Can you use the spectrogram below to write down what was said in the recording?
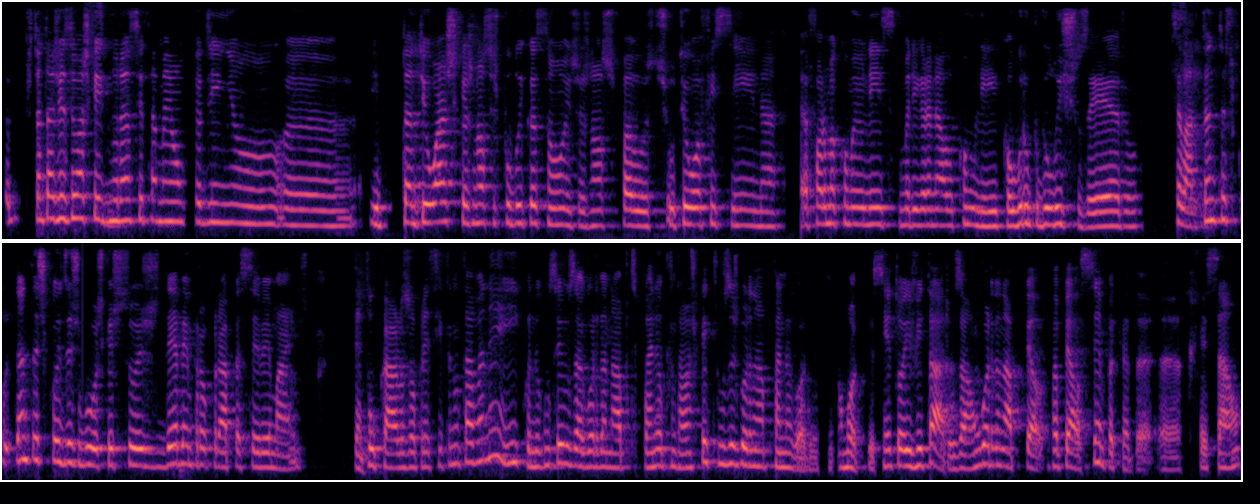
Portanto, às vezes eu acho que a ignorância também é um bocadinho. e, portanto, eu acho que as nossas publicações, os nossos posts, o teu oficina, a forma como a Eunice de Maria Granela comunica, o grupo do Lixo Zero, sei lá, tantas, tantas coisas boas que as pessoas devem procurar para saber mais. Por exemplo, o Carlos ao princípio não estava nem aí. Quando eu comecei a usar guardanapo de pano, ele perguntava, mas porquê é que tu usas guardanapo de pano agora? Eu disse, amor, porque assim eu estou a evitar usar um guardanapo de papel, sempre a cada uh, refeição.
